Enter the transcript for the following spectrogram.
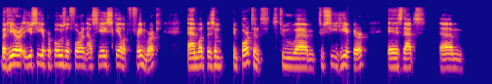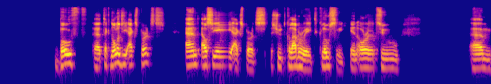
But here you see a proposal for an LCA scale up framework. And what is important to, um, to see here is that um, both uh, technology experts and LCA experts should collaborate closely in order to um,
